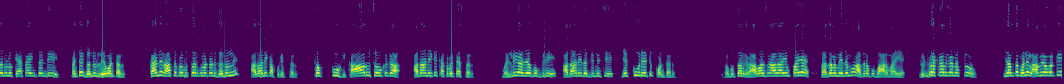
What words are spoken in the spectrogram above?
గనులు కేటాయించండి అంటే గనులు లేవంటారు. కానీ రాష్ట్ర ప్రభుత్వానికి ఉన్నటువంటి గనుల్ని అదానికి అప్పగిస్తారు. తక్కువకి కారు చౌకగా అదానికి కట్టబెట్టేస్తారు. మళ్ళీ అదే బొగ్గుని అదాని దగ్గర నుంచి ఎక్కువ రేటుకు కొంటారు. ప్రభుత్వానికి రావాల్సిన ఆదాయం పాయే ప్రజల మీదేమో అదనపు భారమాయే. రెండు రకాలుగా నష్టం. ఇదంతా మళ్ళీ లాభం ఎవరికి?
